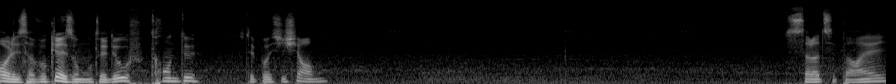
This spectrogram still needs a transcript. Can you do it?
Oh les avocats ils ont monté de ouf. 32. C'était pas aussi cher avant. Salade c'est pareil.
